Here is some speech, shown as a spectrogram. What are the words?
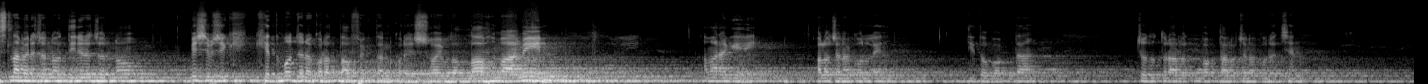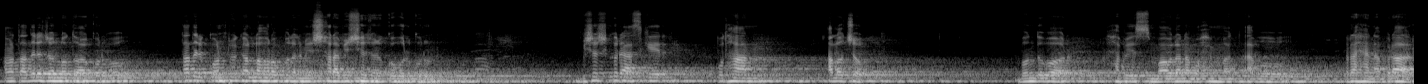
ইসলামের জন্য, দিনের জন্য বেশি বেশি খেদমত যেন করার তৌফিক দান করে। সোহেব আল্লাহ আমিন। আমার আগে আলোচনা করলেন তৃতীয় বক্তা, চতুর্থ আলো বক্তা আলোচনা করেছেন। আমরা তাদের জন্য দোয়া করব। তাদের কণ্ঠকে আল্লাহ রব্বুল আলমী সারা বিশ্বের জন্য কবুল করুন। বিশেষ করে আজকের প্রধান আলোচক বন্ধুবর হাফিজ মাওলানা মোহাম্মদ আবু রাহান আবরার,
